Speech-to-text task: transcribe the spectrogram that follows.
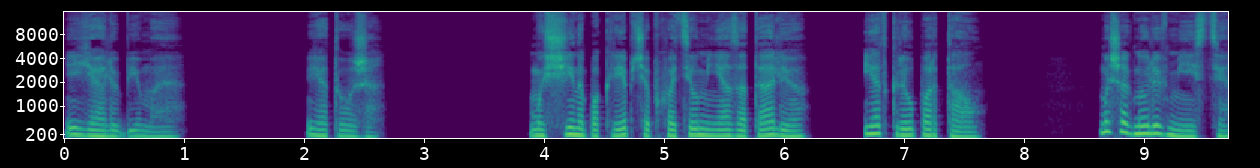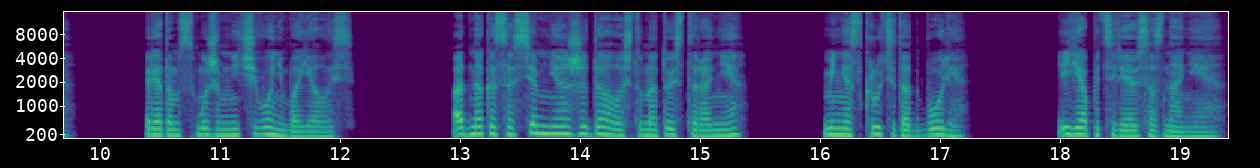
«И я, любимая. Я тоже». Мужчина покрепче обхватил меня за талию и открыл портал. Мы шагнули вместе. Рядом с мужем ничего не боялась. Однако совсем не ожидала, что на той стороне меня скрутит от боли, и я потеряю сознание.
